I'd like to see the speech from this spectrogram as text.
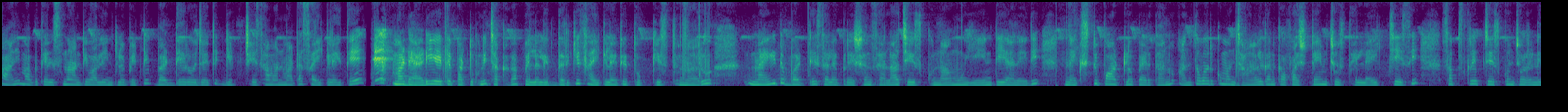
కానీ మాకు తెలిసిన ఆంటీ వాళ్ళ ఇంట్లో పెట్టి బర్త్డే రోజు అయితే గిఫ్ట్ చేసామన్నమాట సైకిల్ అయితే. మా డాడీ అయితే పట్టుకుని చక్కగా పిల్లలిద్దరికి సైకిల్ అయితే తొక్కిస్తున్నారు. నైట్ బర్త్డే సెలబ్రేషన్స్ ఎలా చేసుకున్నాము ఏంటి అనేది నెక్స్ట్ పార్ట్లో పెడతాను. అంతవరకు మన ఛానల్ కనుక ఫస్ట్ టైం చూస్తే లైక్ చేసి సబ్స్క్రైబ్ చేసుకొని చూడండి.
